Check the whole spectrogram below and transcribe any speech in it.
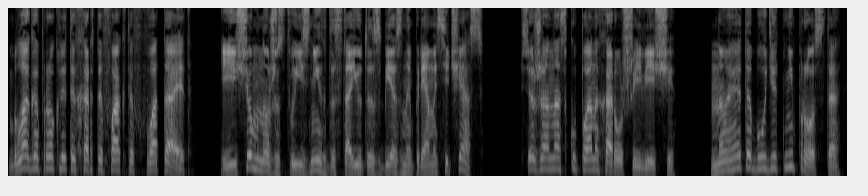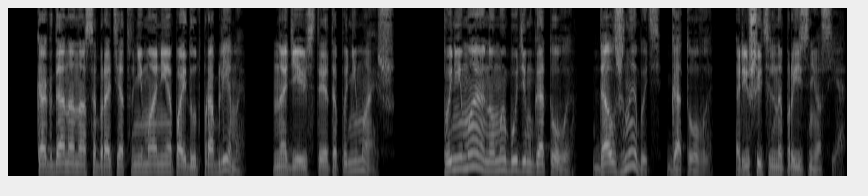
Благо проклятых артефактов хватает, и еще множество из них достают из бездны прямо сейчас. Все же она скупа на хорошие вещи. Но это будет непросто. Когда на нас обратят внимание, пойдут проблемы. Надеюсь, ты это понимаешь. Понимаю, но мы будем готовы. Должны быть готовы, решительно произнес я.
